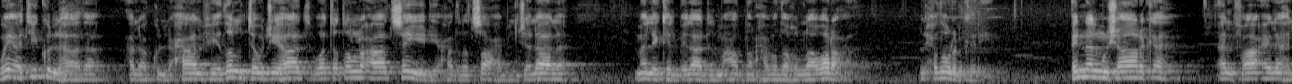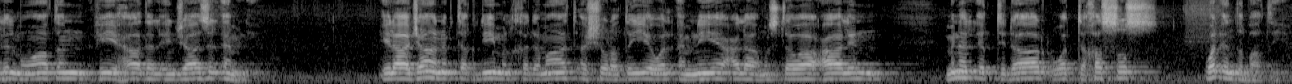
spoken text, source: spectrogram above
ويأتي كل هذا على كل حال في ظل توجيهات وتطلعات سيدي حضرة صاحب الجلالة ملك البلاد المعظم حفظه الله ورعاه الحضور الكريم. إن المشاركة الفاعلة للمواطن في هذا الإنجاز الأمني. إلى جانب تقديم الخدمات الشرطية والأمنية على مستوى عال من الاقتدار والتخصص والانضباطية.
